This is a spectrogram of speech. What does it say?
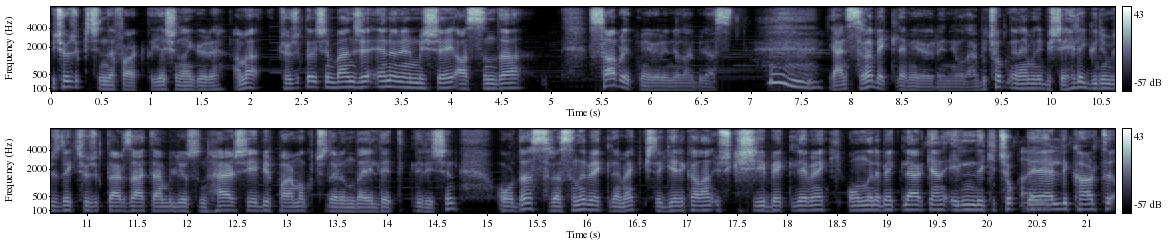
Bir çocuk için de farklı yaşına göre. Ama çocuklar için bence en önemli şey aslında sabretmeyi öğreniyorlar biraz. Hmm. Yani sıra beklemeyi öğreniyorlar. Bu çok önemli bir şey. Hele günümüzdeki çocuklar zaten biliyorsun her şeyi bir parmak uçlarında elde ettikleri için orada sırasını beklemek, işte geri kalan üç kişiyi beklemek, onları beklerken elindeki çok değerli Ay. kartı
